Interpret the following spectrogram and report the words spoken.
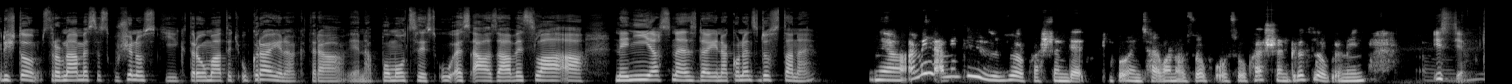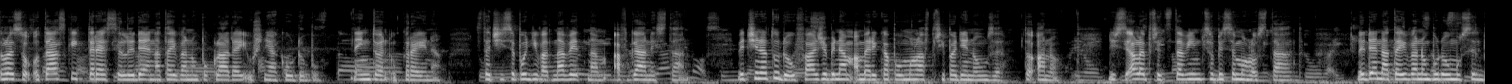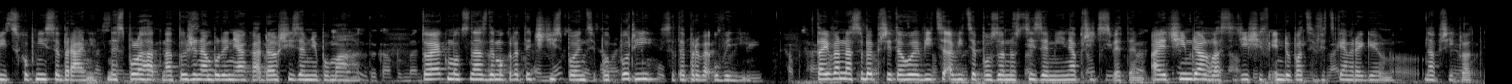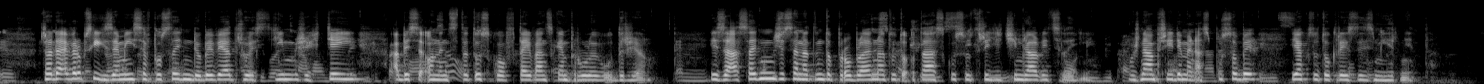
Když to srovnáme se zkušeností, kterou má teď Ukrajina, která je na pomoci z USA závislá a není jasné, zda ji nakonec dostane? Yeah, I mean, I mean, this is also a question that people in Taiwan also also question because look, I mean, Jistě, tohle jsou otázky, které si lidé na Tajvanu pokládají už nějakou dobu. Není to jen Ukrajina. Stačí se podívat na Větnam, Afghánistán. Většina tu doufá, že by nám Amerika pomohla v případě nouze. To ano. Když si ale představím, co by se mohlo stát. Lidé na Tajvanu budou muset být schopní se bránit, nespolehat na to, že nám bude nějaká další země pomáhat. To, jak moc nás demokratičtí spojenci podpoří, se teprve uvidí. Tajvan na sebe přitahuje více a více pozornosti zemí napříč světem a je čím dál hlasitější v indopacifickém regionu. Například. Řada evropských zemí se v poslední době vyjadřuje s tím, že chtějí, aby se onen status quo v tajvanském průlivu udržel. Je zásadní, že se na tento problém, na tuto otázku soustředí čím dál víc lidí. Možná přijdeme na způsoby, jak tuto krizi zmírnit.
